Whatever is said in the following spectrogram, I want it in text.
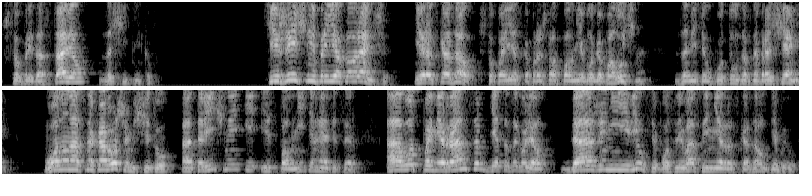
что предоставил защитников. Тяжичный приехал раньше и рассказал, что поездка прошла вполне благополучно, заметил Кутузов на прощание. Он у нас на хорошем счету, отличный и исполнительный офицер – а вот Померанцев где-то загулял. Даже не явился после вас и не рассказал, где был.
